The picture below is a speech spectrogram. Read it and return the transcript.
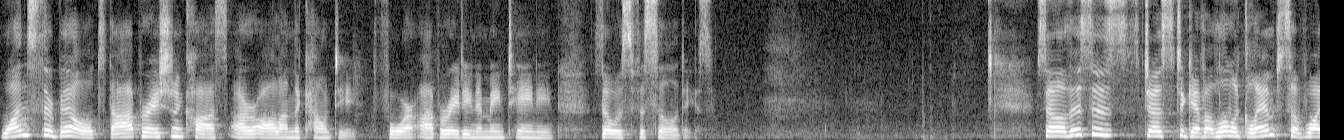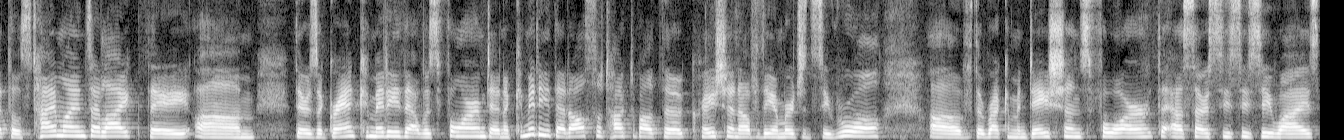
Once they're built, the operation costs are all on the county for operating and maintaining those facilities. So this is just to give a little glimpse of what those timelines are like. They, um, there's a grant committee that was formed and a committee that also talked about the creation of the emergency rule, of the recommendations for the SRCCCYs,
